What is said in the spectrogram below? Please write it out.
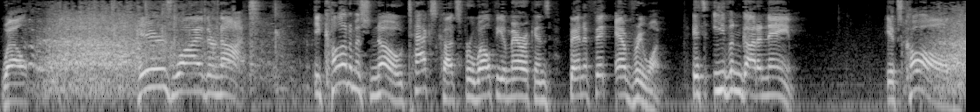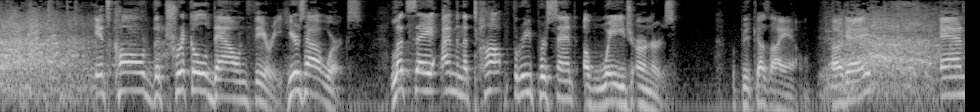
Well, here's why they're not. Economists know tax cuts for wealthy Americans benefit everyone. It's even got a name. It's called, it's called the trickle down theory. Here's how it works. Let's say I'm in the top 3% of wage earners. Because I am. Okay? And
